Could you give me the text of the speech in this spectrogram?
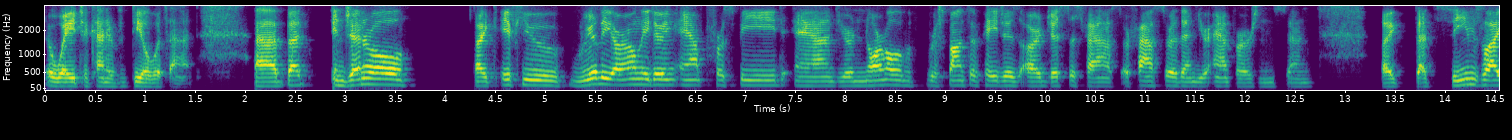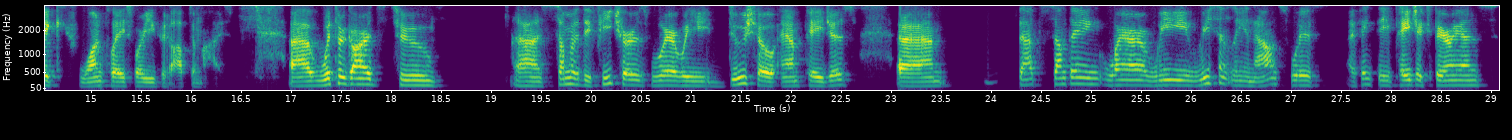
a way to kind of deal with that. Uh, but in general, like if you really are only doing AMP for speed and your normal responsive pages are just as fast or faster than your AMP versions, then like that seems like one place where you could optimize. Uh, with regards to uh, some of the features where we do show AMP pages, um, that's something where we recently announced with, I think, the page experience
